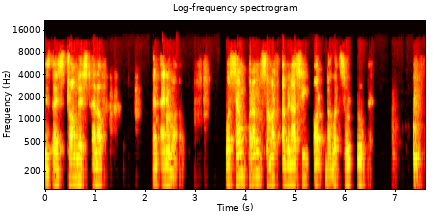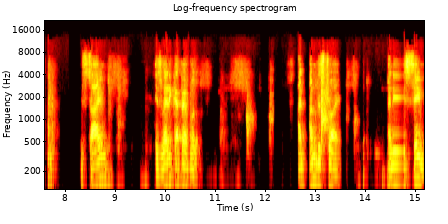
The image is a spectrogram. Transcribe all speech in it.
is the strongest enough then anyone वो स्वयं परम समर्थ अविनाशी और भगवत स्वरूप है। This time is very capable and undestroyed and is same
